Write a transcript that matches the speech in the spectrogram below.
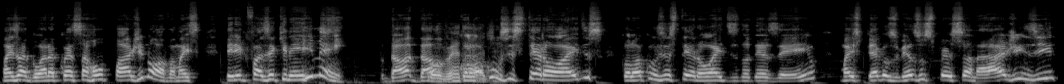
mas agora com essa roupagem nova. Mas teria que fazer que nem He-Man. Dá, dá, Pô, coloca uns esteroides, coloca uns esteroides no desenho, mas pega os mesmos personagens e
